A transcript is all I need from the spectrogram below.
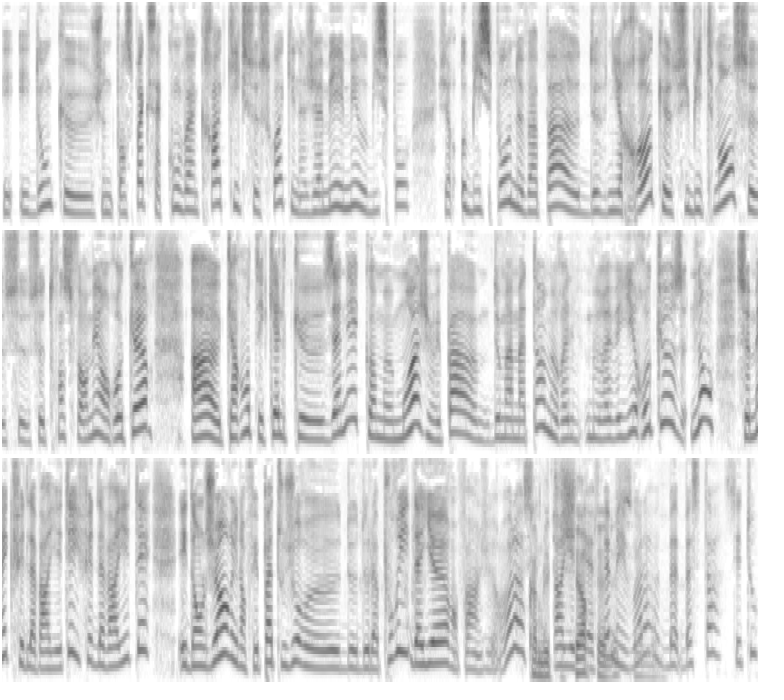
Et, et donc je ne pense pas que ça convaincra qui que ce soit qui n'a jamais aimé Obispo. Je veux dire, Obispo ne va pas devenir rock subitement, se, se, se transformer en rocker à euh, 40 et quelques années, comme moi, je ne vais pas euh, demain matin me, ré- me réveiller rockeuse. Non, ce mec fait de la variété, il fait de la variété. Et dans le genre, il n'en fait pas toujours euh, de, de la pourrie, d'ailleurs. Enfin, je, voilà, c'est Comme une le variété t-shirt FM, et Seb. voilà, ba- basta, c'est tout.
